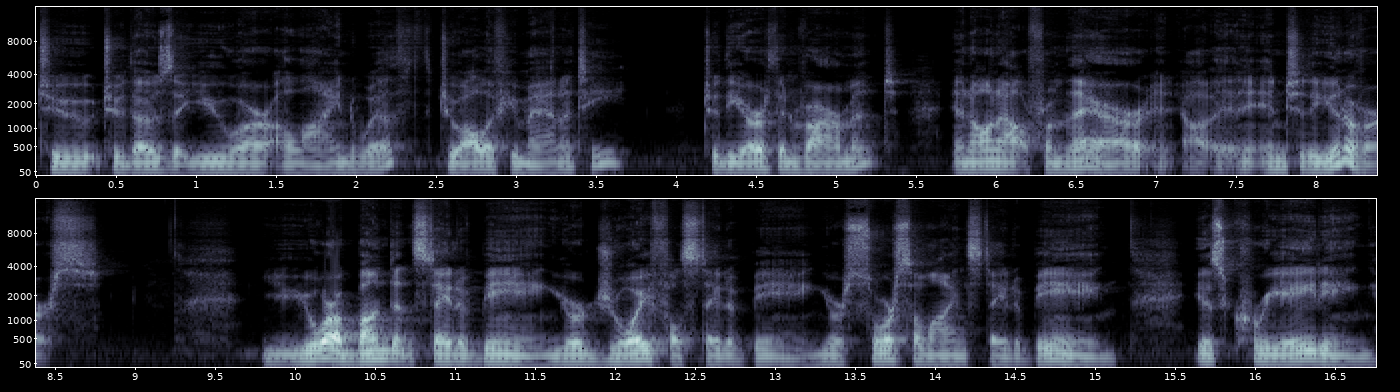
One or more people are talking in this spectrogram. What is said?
to, to those that you are aligned with, to all of humanity, to the earth environment, and on out from there uh, into the universe. Your abundant state of being, your joyful state of being, your source aligned state of being is creating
